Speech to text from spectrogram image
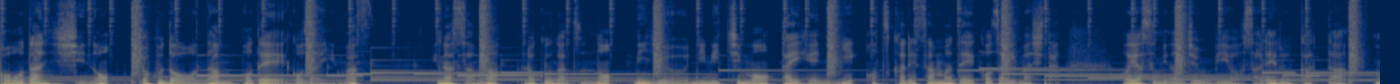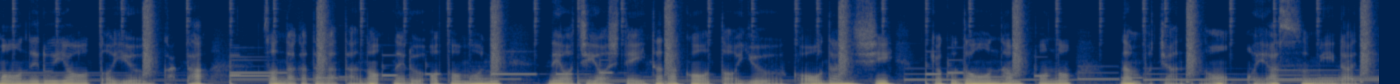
講談師の極道南歩でございます。皆様、6月の22日も大変にお疲れ様でございました。お休みの準備をされる方、もう寝るよという方、そんな方々の寝るおともに寝落ちをしていただこうという講談師、極道南歩の南歩ちゃんのおやすみラジオ。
